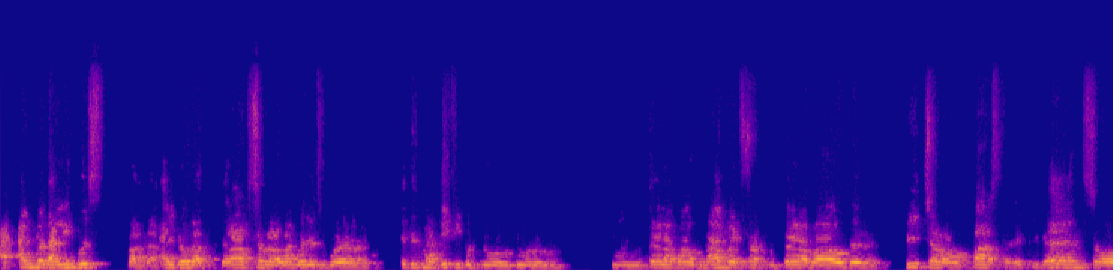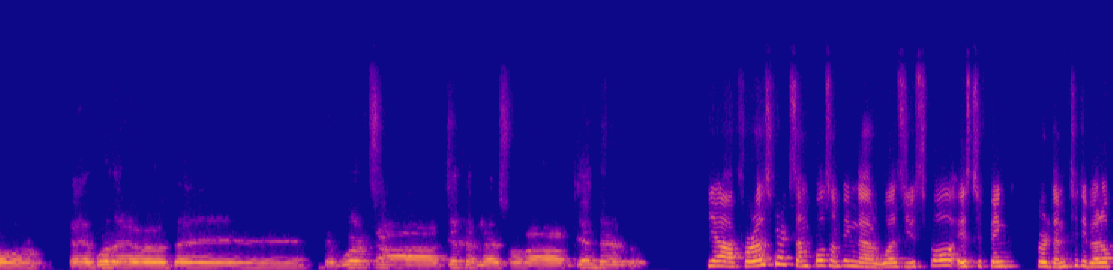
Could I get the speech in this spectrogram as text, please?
I, I'm not a linguist, but I know that there are several languages where it is more difficult to to to tell about numbers or to tell about the future or past events or uh, whether the the words are genderless or are gendered. Yeah, for us, for example, something that was useful is to think for them to develop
